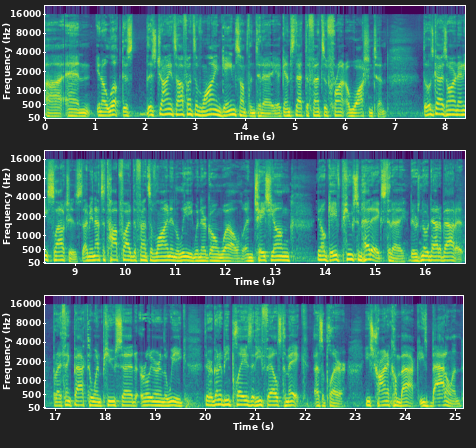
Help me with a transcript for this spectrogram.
Uh, and you know, look, this this Giants offensive line gained something today against that defensive front of Washington. Those guys aren't any slouches. I mean, that's a top five defensive line in the league when they're going well. And Chase Young you know, gave Pugh some headaches today. There's no doubt about it. But I think back to when Pugh said earlier in the week, there are going to be plays that he fails to make as a player. He's trying to come back. He's battling.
